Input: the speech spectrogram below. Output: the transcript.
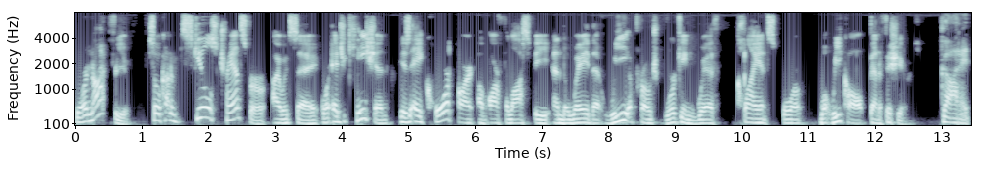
or not for you. So, kind of skills transfer, I would say, or education is a core part of our philosophy and the way that we approach working with clients or what we call beneficiaries. Got it.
